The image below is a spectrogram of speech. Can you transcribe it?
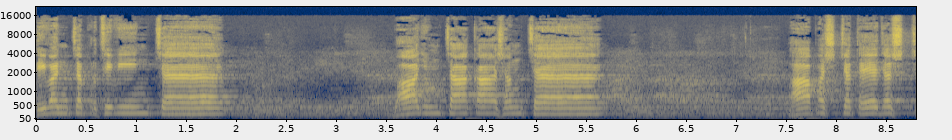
दिवञ्च पृथिवीञ्च वायुं चाकाशं च आपश्च तेजश्च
